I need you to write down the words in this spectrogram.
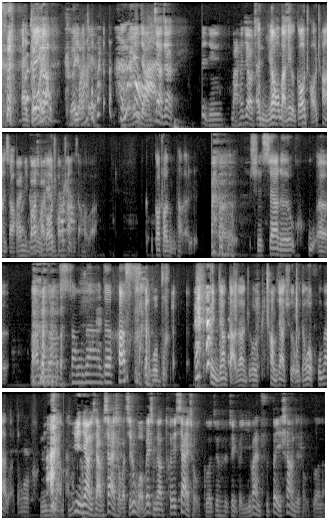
哎，可以了可以了，可以了。我跟你讲，这样这样，这已经马上就要哎，你让我把那个高潮唱一下好吧？啊你高潮高潮唱一下好吧？高潮怎么唱来着？呃，写下的呼呃，阿那桑在的哈斯，我不被你这样打断之后唱不下去了，我等我呼麦吧，等我 你酝酿一下吧，下一首吧。其实我为什么要推下一首歌，就是这个《一万次背上》这首歌呢？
